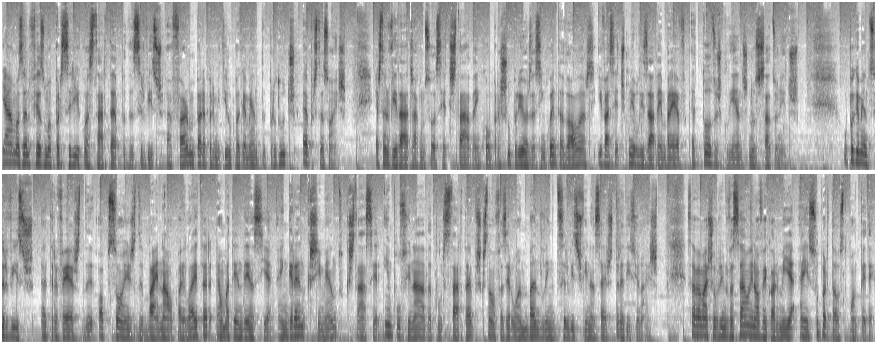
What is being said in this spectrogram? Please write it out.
E a Amazon fez uma parceria com a startup de serviços Affirm para permitir o pagamento de produtos a prestações. Esta novidade já começou a ser testada em compras superiores a 50 dólares e vai ser disponibilizada em breve a todos os clientes nos Estados Unidos. O pagamento de serviços através de opções de Buy Now Pay Later é uma tendência em grande crescimento que está a ser impulsionada por startups que estão a fazer um unbundling de serviços financeiros tradicionais. Saiba mais sobre inovação e nova economia em supertoast.pt.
